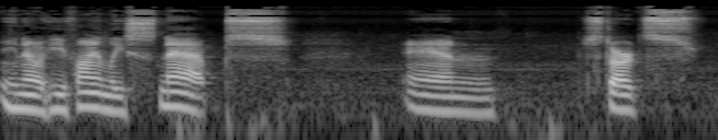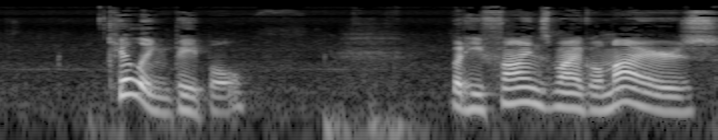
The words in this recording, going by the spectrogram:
you know, he finally snaps and starts killing people. But he finds Michael Myers,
